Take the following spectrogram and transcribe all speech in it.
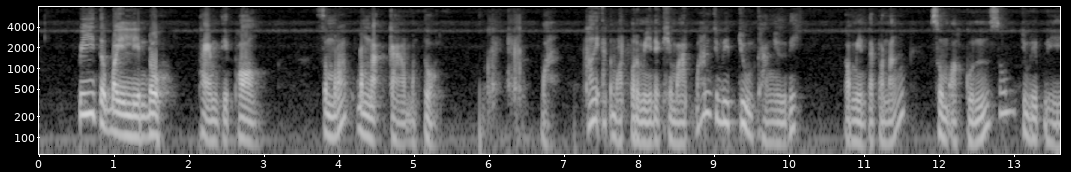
2ទៅ3លានដូសថែមទៀតផង សម្រាប់ដំណាក់កាលបន្ទាប់បាទហើយអត្ថបទព័ត៌មាននៃខ្ញុំបាទបានជម្រាបជូនខាងលើនេះក៏មានតែប៉ុណ្ណឹងសូមអរគុណសូមជម្រាបលា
